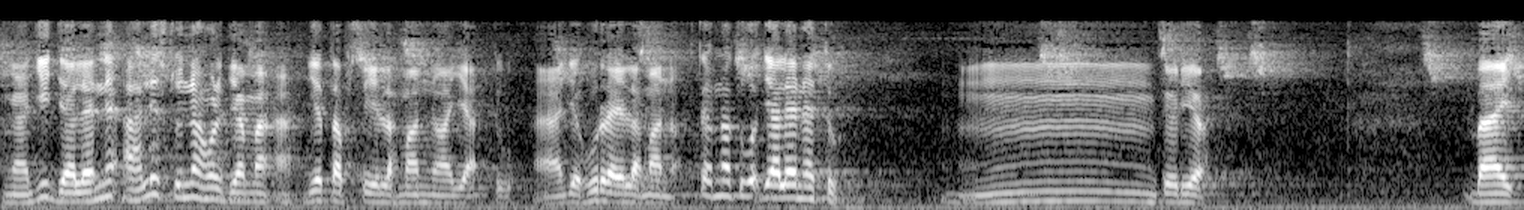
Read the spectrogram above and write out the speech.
ngaji jalannya ahli sunnah wal jamaah. Dia tafsirlah mana ayat tu. Ha dia hurailah mana. Kita kena turut jalan tu. Hmm tu dia. Baik.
